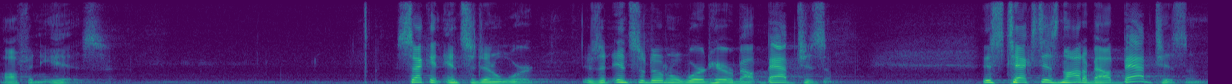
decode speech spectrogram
often is. Second incidental word. There's an incidental word here about baptism. This text is not about baptism,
